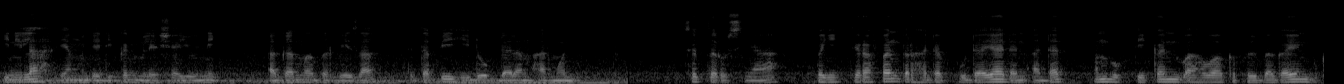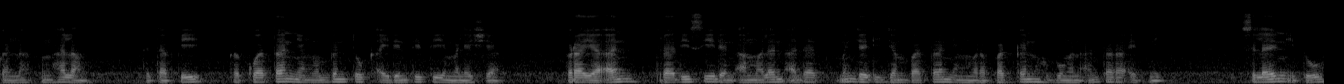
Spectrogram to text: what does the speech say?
Inilah yang menjadikan Malaysia unik, agama berbeza tetapi hidup dalam harmoni. Seterusnya, pengiktirafan terhadap budaya dan adat membuktikan bahawa kepelbagaian bukanlah penghalang tetapi kekuatan yang membentuk identiti Malaysia. Perayaan, tradisi dan amalan adat menjadi jambatan yang merapatkan hubungan antara etnik. Selain itu,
